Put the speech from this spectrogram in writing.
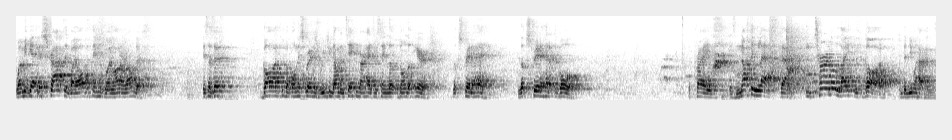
When we get distracted by all the things going on around us, it's as if God, through the Holy Spirit, is reaching down and taking our heads and saying, Look, don't look here. Look straight ahead. Look straight ahead at the goal. The prize is nothing less than eternal life with God in the new heavens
